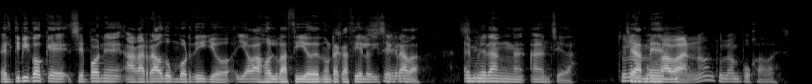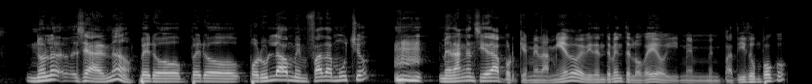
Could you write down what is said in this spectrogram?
El típico que se pone agarrado de un bordillo y abajo el vacío desde un rascacielos y se Sí, graba. Sí. me dan ansiedad. Tú o sea, lo me- empujabas, ¿no? Tú lo empujabas. No lo- o sea, no, pero, pero por un lado me enfada mucho, me dan ansiedad porque me da miedo, evidentemente lo veo y me, me empatizo un poco,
